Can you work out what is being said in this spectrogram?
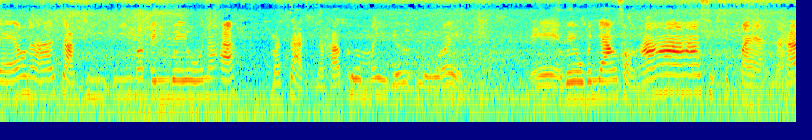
แล้วนะคะ จาก TE มาเป็นเวลนะคะ มาจัดนะคะ เพิ่มไม่เยอะเลยนี่เวลเป็นยาง 255 50 18 นะคะ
